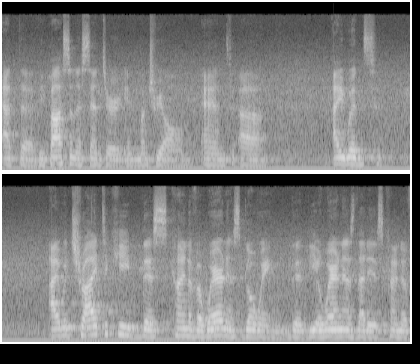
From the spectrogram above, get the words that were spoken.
at the Vipassana Center in Montreal, and uh, I would I would try to keep this kind of awareness going, the, the awareness that is kind of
